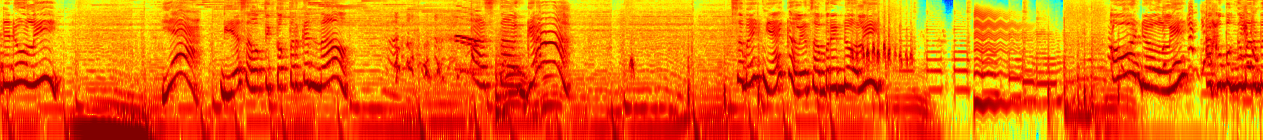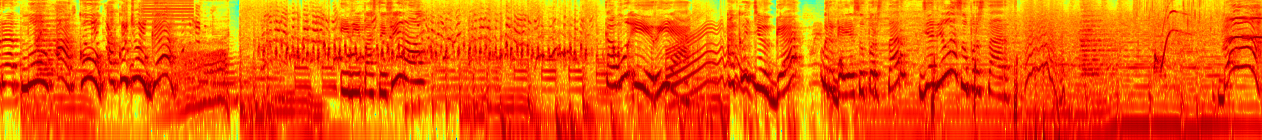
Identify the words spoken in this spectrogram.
ada Dolly. Ya, dia seleb TikTok terkenal. Astaga! Sebaiknya kalian samperin Dolly. Oh, Dolly, aku penggemar beratmu. Aku, aku juga. Ini pasti viral. Kamu iri ya? Aku juga. Bergaya superstar, jadilah superstar. Bah!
